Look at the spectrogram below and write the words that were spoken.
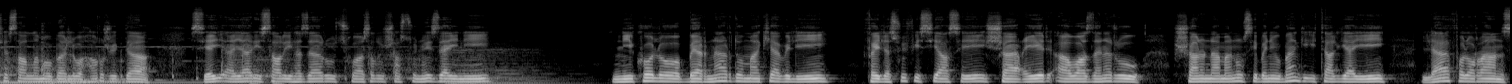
سێ ساڵ لەمەو بەر لەوە هەڕژێکدا سێی ئایاری ساڵی 1960 زینی نیکۆلۆ بەرناردۆ ماکیاولی فەیلسوفی سیاسی شاعیر ئاوازەنەر و شانۆنامەنووسی بەنێوبانگی ئیتالیایی لە فلۆرانس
